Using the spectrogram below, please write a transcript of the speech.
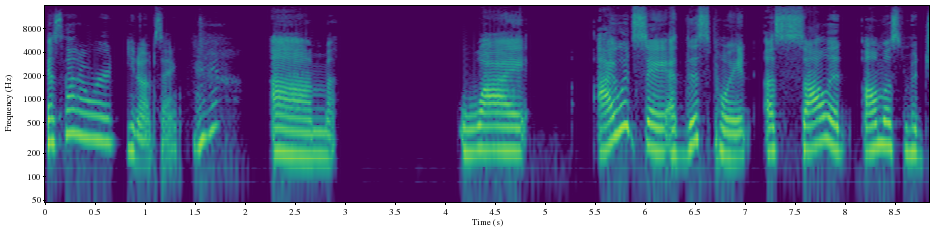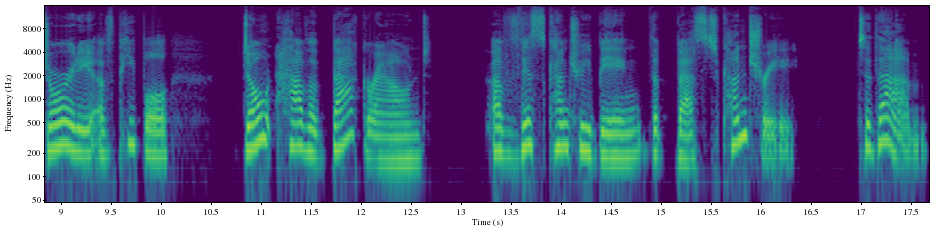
Is that a word? You know what I'm saying? Mm-hmm. Um, why I would say at this point, a solid, almost majority of people don't have a background of this country being the best country to them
